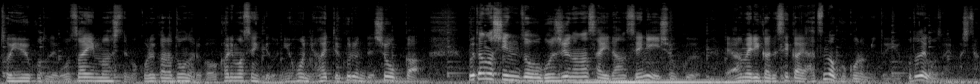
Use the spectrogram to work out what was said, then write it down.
ということでございまして、もこれからどうなるか分かりませんけど、日本に入ってくるんでしょうか。豚の心臓を57歳男性に移植、アメリカで世界初の試みということでございました。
